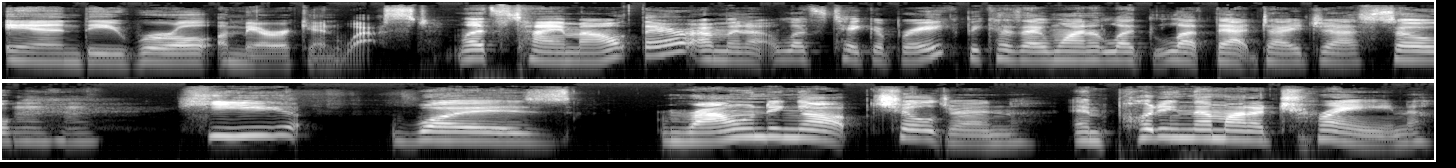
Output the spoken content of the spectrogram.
in the rural American West. Let's time out there. I'm gonna let's take a break because I want to let let that digest. So Mm-hmm. he was rounding up children and putting them on a train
